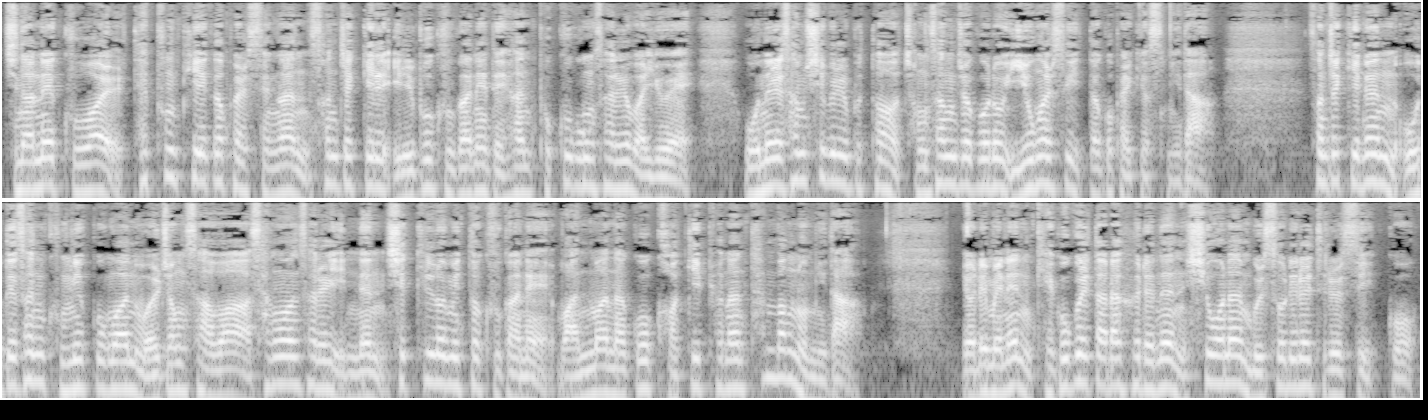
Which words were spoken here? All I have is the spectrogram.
지난해 9월 태풍 피해가 발생한 선제길 일부 구간에 대한 복구 공사를 완료해 오늘 30일부터 정상적으로 이용할 수 있다고 밝혔습니다. 선제길은 오대산 국립공원 월정사와 상원사를 잇는 10km 구간의 완만하고 걷기 편한 탐방로입니다. 여름에는 계곡을 따라 흐르는 시원한 물소리를 들을 수 있고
